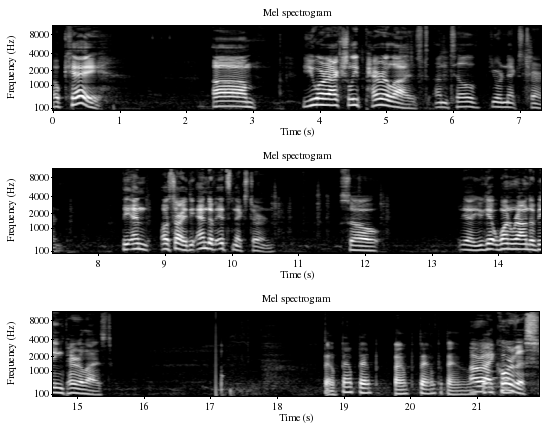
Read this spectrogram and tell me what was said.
Okay. Um you are actually paralyzed until your next turn. The end oh sorry, the end of its next turn. So yeah, you get one round of being paralyzed. Bow, bow, bow, bow, bow, bow, bow, All right, bow. Corvus.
